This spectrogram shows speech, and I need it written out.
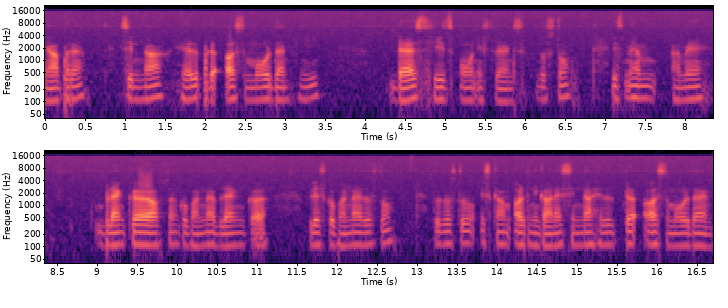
यहाँ पर है। Sinha helped us more than he dash his own students. दोस्तों, इसमें हम, हमें ब्लैंक ऑप्शन को भरना है, ब्लैंक प्लेस को भरना है दोस्तों। तो दोस्तों, इसका हम अर्थ निकालें, Sinha helped us more than.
